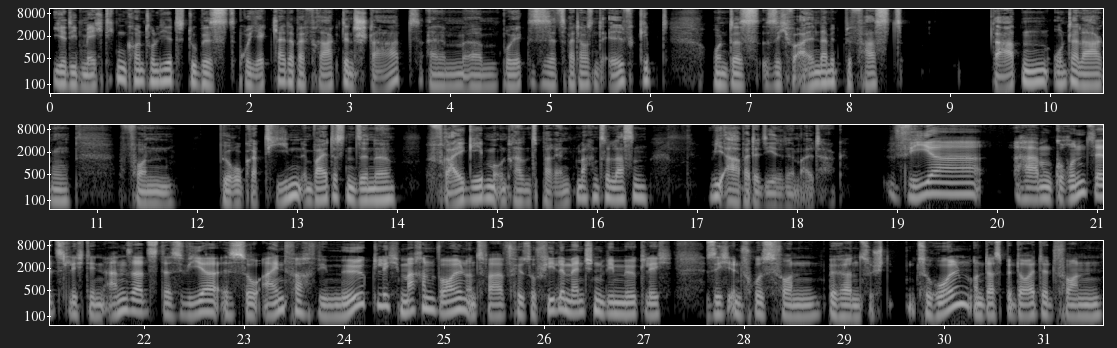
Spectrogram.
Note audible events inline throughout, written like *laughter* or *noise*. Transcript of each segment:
ihr die Mächtigen kontrolliert. Du bist Projektleiter bei Frag den Staat, einem ähm, Projekt, das es seit 2011 gibt und das sich vor allem damit befasst, Daten, Unterlagen von Bürokratien im weitesten Sinne freigeben und transparent machen zu lassen. Wie arbeitet ihr denn im Alltag? Wir haben grundsätzlich den Ansatz, dass wir es so einfach wie möglich machen wollen, und zwar für so viele Menschen wie möglich, sich Infos von Behörden zu, zu holen. Und das bedeutet von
